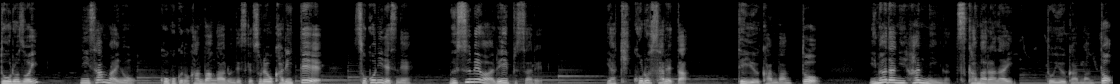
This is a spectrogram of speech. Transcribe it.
道路沿いに3枚の広告の看板があるんですけどそれを借りてそこにですね娘はレイプされ焼き殺されたっていう看板といまだに犯人が捕まらないという看板と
